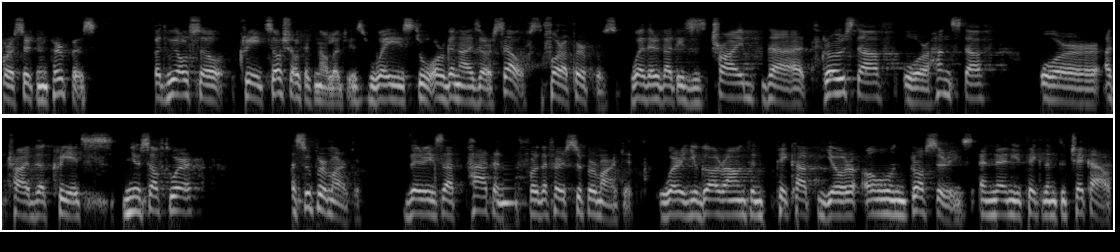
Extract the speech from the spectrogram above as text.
for a certain purpose. But we also create social technologies, ways to organize ourselves for a purpose, whether that is a tribe that grows stuff or hunts stuff, or a tribe that creates new software, a supermarket there is a patent for the first supermarket where you go around and pick up your own groceries and then you take them to checkout.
